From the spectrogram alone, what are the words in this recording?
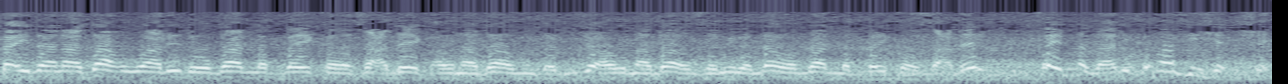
فإذا ناداه والده وقال لبيك وسعديك أو ناداه مزوجه أو ناداه زميل الله وقال لبيك وسعديك فإن ذلك ما في شيء.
